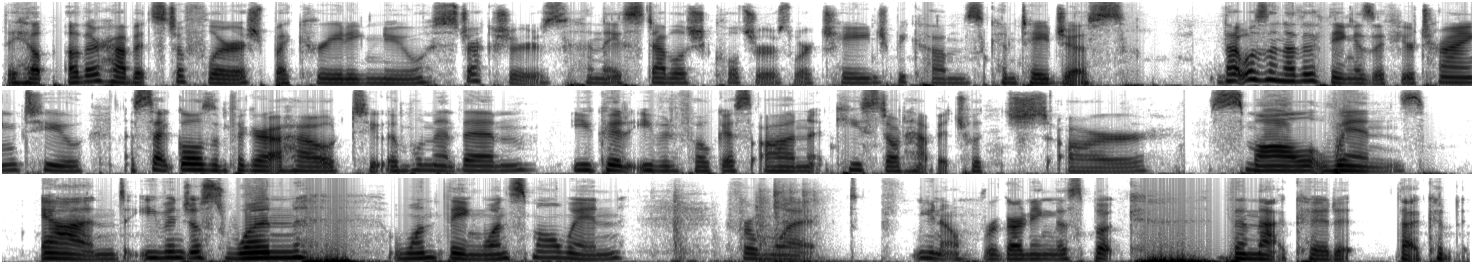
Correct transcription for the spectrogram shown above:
They help other habits to flourish by creating new structures, and they establish cultures where change becomes contagious." That was another thing is if you're trying to set goals and figure out how to implement them, you could even focus on keystone habits which are small wins. And even just one one thing, one small win from what you know regarding this book then that could that could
